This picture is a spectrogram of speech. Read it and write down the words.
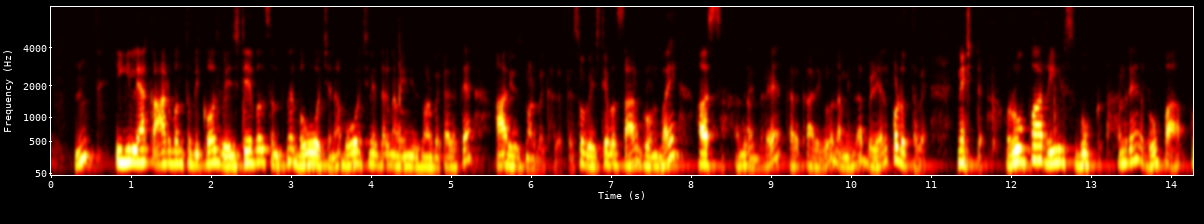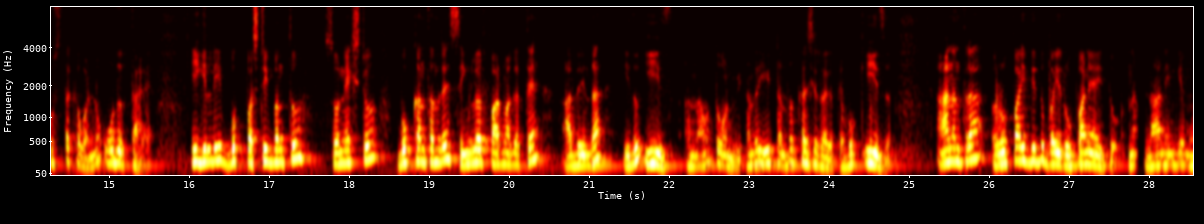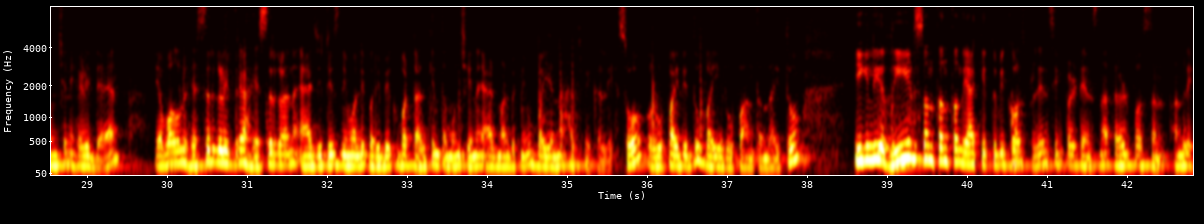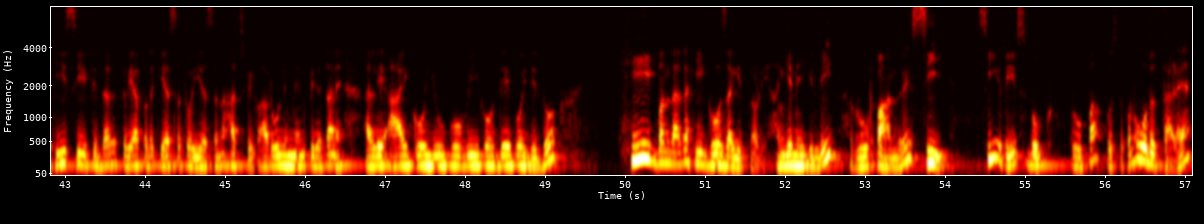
ಈಗ ಇಲ್ಲಿ ಯಾಕೆ ಆರ್ ಬಂತು? ಬಿಕಾಸ್ ವೆಜಿಟೇಬಲ್ಸ್ ಅಂತಂದರೆ ಬಹುವಚನ. ಬಹುವಚನ ಇದ್ದಾಗ ನಾವು ಏನು ಯೂಸ್ ಮಾಡಬೇಕಾಗತ್ತೆ? ಆರ್ ಯೂಸ್ ಮಾಡಬೇಕಾಗತ್ತೆ. So vegetables are grown by us ಅಂದರೆ ಅಂದರೆ? ತರಕಾರಿಗಳು ನಮ್ಮಿಂದ ಬೆಳೆಯಲ್ಪಡುತ್ತವೆ. ನೆಕ್ಸ್ಟ್ ರೂಪಾ ರೀಡ್ಸ್ ಬುಕ್ ಅಂದರೆ ರೂಪಾ ಪುಸ್ತಕವನ್ನು ಓದುತ್ತಾಳೆ. ಈಗ ಇಲ್ಲಿ ಬುಕ್ ಫಸ್ಟಿಗೆ ಬಂತು. ಸೊ ನೆಕ್ಸ್ಟು ಬುಕ್ ಅಂತಂದರೆ ಸಿಂಗ್ಯುಲರ್ ಫಾರ್ಮ್ ಆಗುತ್ತೆ. ಆದ್ದರಿಂದ ಇದು ಈಸ್ ಅನ್ನು ನಾವು ತೊಗೊಂಡ್ವಿ. ಅಂದರೆ ಈಟ್ ಅಂತ ಕನ್ಸಿಡರ್ ಆಗುತ್ತೆ ಬುಕ್ ಈಸ್ ಆನಂತರ ರೂಪಾಯಿ ಇದ್ದಿದ್ದು ಬೈ ರೂಪಾನೇ ಆಯಿತು. ನಾನು ನಿಮಗೆ ಮುಂಚೆನೇ ಹೇಳಿದ್ದೆ. ಯಾವಾಗಲೂ ಹೆಸರುಗಳಿದ್ದರೆ ಆ ಹೆಸರುಗಳನ್ನು ಆ್ಯಸ್ ಇಟ್ ಈಸ್ ನೀವು ಅಲ್ಲಿ ಬರಿಬೇಕು. ಬಟ್ ಅದಕ್ಕಿಂತ ಮುಂಚೆನೇ ಆ್ಯಡ್ ಮಾಡಬೇಕು ನೀವು ಬೈಯನ್ನು ಹಚ್ಚಬೇಕಲ್ಲಿ ಸೊ ರೂಪಾಯಿ ಇದ್ದಿದ್ದು ಬೈ ರೂಪ ಅಂತಂದಾಯಿತು. ಈಗ ಇಲ್ಲಿ ರೀಡ್ಸ್ ಅಂತಂತಂದು ಯಾಕಿತ್ತು ಬಿಕಾಸ್ ಪ್ರೆಸೆಂಟ್ ಸಿಂಪಲ್ ಟೆನ್ಸ್ನ ಥರ್ಡ್ ಪರ್ಸನ್ ಅಂದರೆ ಹಿ ಸಿ ಇಟ್ಟಿದ್ದಾಗ ಕ್ರಿಯಾಪದಕ್ಕೆ ಎಸ್ ಅಥವಾ ಎಸ್ ಅನ್ನು ಹಚ್ಚಬೇಕು ಆ ರೂಲ್ ನಿಮ್ಮ ನೆನಪಿದೆ ತಾನೆ? ಅಲ್ಲಿ I go you go we go they go ಇದ್ದಿದ್ದು ಹೀ ಬಂದಾಗ ಹೀ ಗೋಸ್ ಆಗಿತ್ತು ನೋಡಿ. ಹಾಗೇನೆ ಈಗ ಇಲ್ಲಿ ರೂಪ ಅಂದರೆ ಸಿ ಸಿ ರೀಡ್ಸ್ ಬುಕ್ ರೂಪ ಪುಸ್ತಕವನ್ನು ಓದುತ್ತಾಳೆ.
